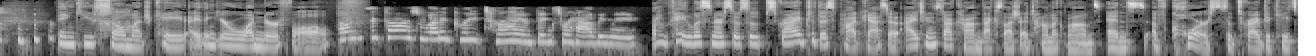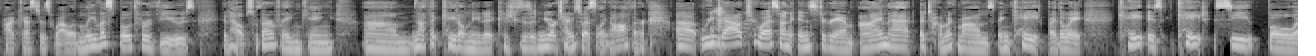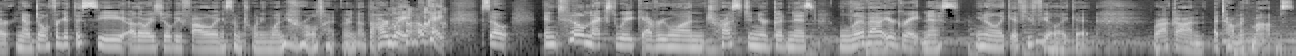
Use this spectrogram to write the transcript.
Thank you so much, Kate. I think you're wonderful. Oh my gosh, what a great time. Thanks for having me. Okay, listeners, so subscribe to this podcast at itunes.com backslash atomic moms. And of course, subscribe to Kate's podcast as well and leave us both reviews. It helps with our ranking. Um, not that Kate will need it because she's a New York Times bestselling author. Uh, reach out to us on Instagram. I'm at atomic moms. And Kate, by the way, Kate is Kate C. Bowler. Now, don't forget the C, otherwise you'll be following some 21 year old. I learned that the hard way. Okay. So until next week, everyone, trust in your goodness, live out your greatness, you know, like if you feel like it. Rock on, Atomic Moms.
